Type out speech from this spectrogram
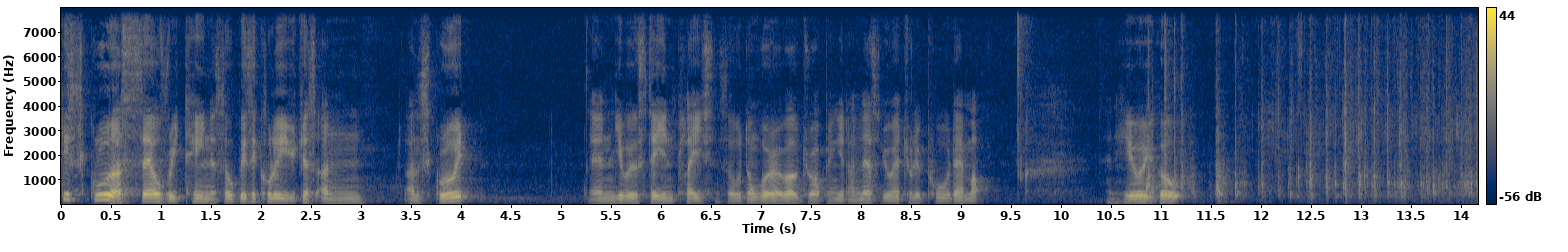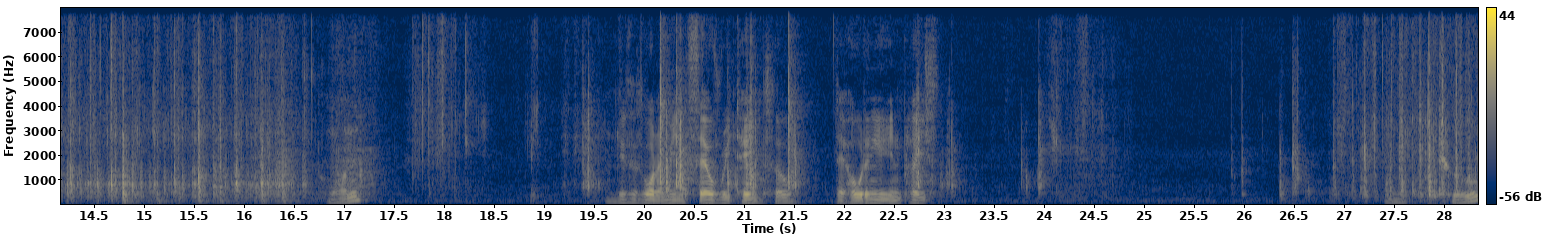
These screws are self-retained, so basically you just un unscrew it and it will stay in place. So don't worry about dropping it unless you actually pull them up. And here you go. One. This is what I mean self-retained, so they're holding it in place. two.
